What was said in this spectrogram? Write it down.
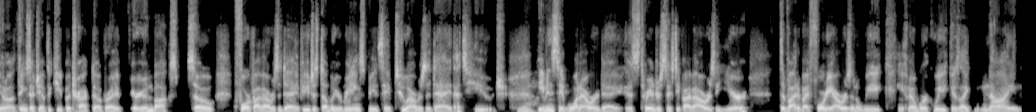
you know, things that you have to keep a track of, right? Your inbox. So four or five hours a day. If you just double your reading speed, save two hours a day, that's huge. Yeah. Even save one hour a day, it's 365 hours a year divided by 40 hours in a week, you know, work week is like nine.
